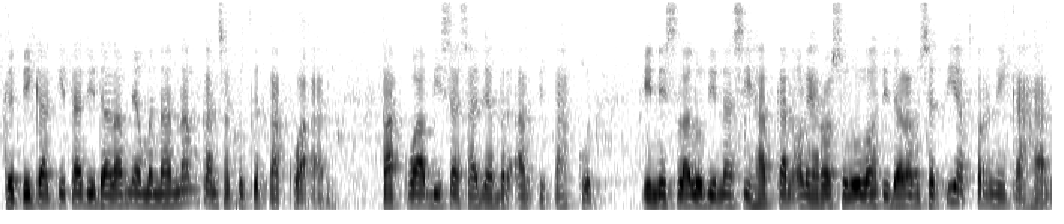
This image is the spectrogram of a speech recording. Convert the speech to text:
ketika kita di dalamnya menanamkan satu ketakwaan. Takwa bisa saja berarti takut. Ini selalu dinasihatkan oleh Rasulullah di dalam setiap pernikahan.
